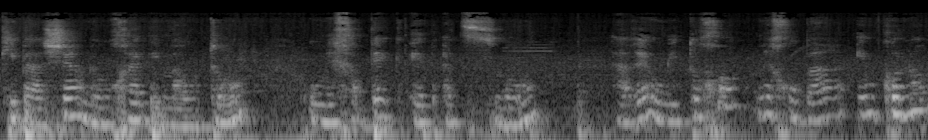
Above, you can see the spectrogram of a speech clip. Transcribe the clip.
כי באשר מאוחד עם מהותו, הוא מחבק את עצמו, הרי הוא מתוכו מחובר עם קונו,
